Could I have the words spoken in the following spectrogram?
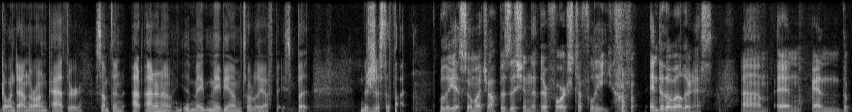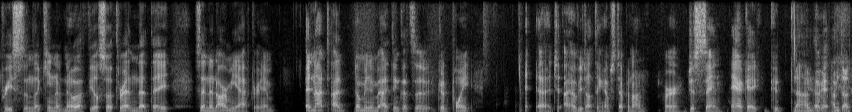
going down the wrong path or something. I, I don't know. May, maybe I'm totally off base, but there's just a thought. Well, they get so much opposition that they're forced to flee into the wilderness. Um, and and the priests and the king of Noah feel so threatened that they send an army after him. And not, I don't mean, I think that's a good point. Uh, I hope you don't think I'm stepping on or just saying, eh, okay, good. No, I'm, okay. I'm done.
